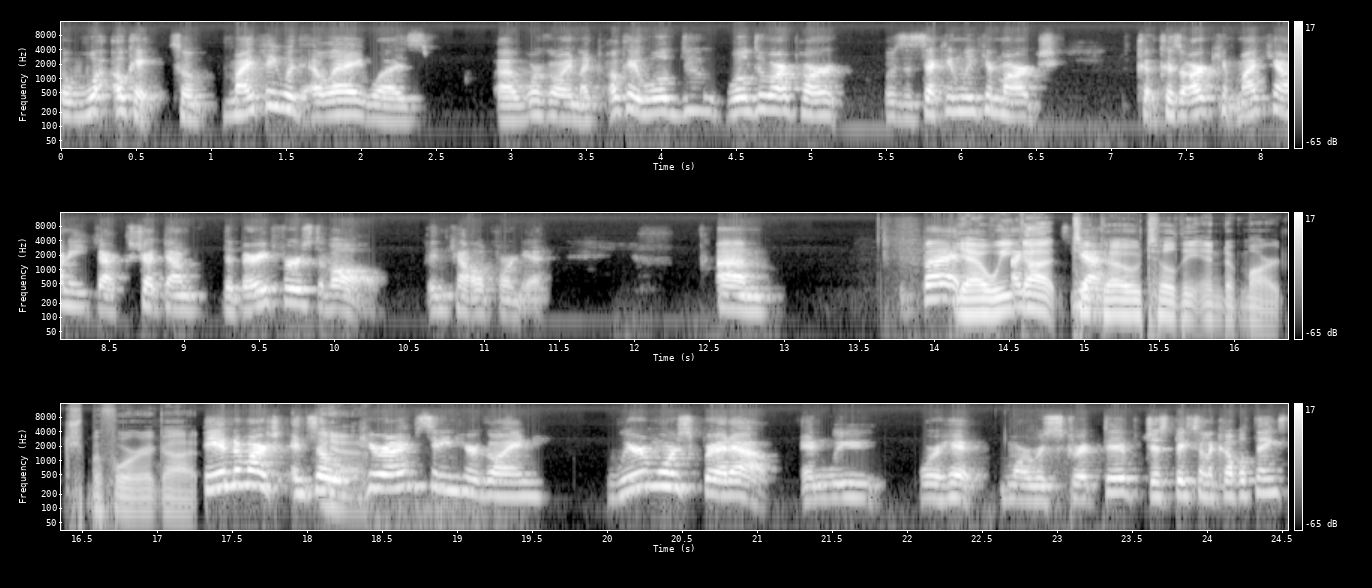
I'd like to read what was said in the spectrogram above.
but what okay so my thing with la was uh, we're going like okay we'll do we'll do our part it was the second week in march because our my county got shut down the very first of all in california um but yeah, we I- got to yeah. go till the end of March before it got. the end of march and so Yeah. here i'm sitting here going we're more spread out and we were hit more restrictive just based on a couple things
